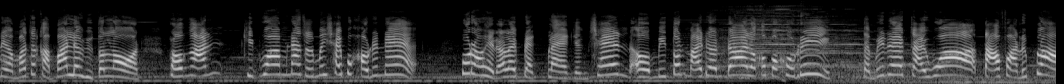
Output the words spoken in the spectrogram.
เนี่ยมักจะกลับบ้านเร็วอยู่ตลอด เพราะงั้นคิดว่ามันน่าจะไม่ใช่พวกเขาแน่ๆ พวกเราเห็นอะไรแปลกๆ อย่างเช่นเออมีต้นไม้เดินได้แล้วก็บรอกโคลี่ แต่ไม่แน่ใจว่าตาฝาดหรือเปล่า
